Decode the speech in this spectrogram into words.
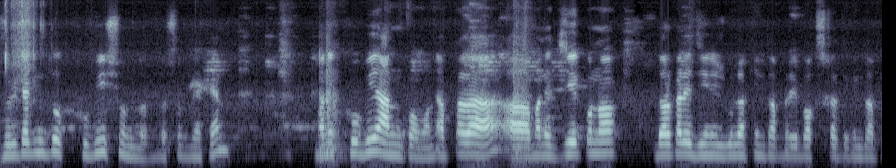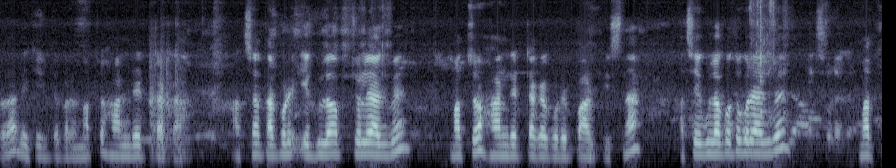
ঝুড়িটা কিন্তু খুবই সুন্দর, দর্শক, দেখেন। মানে খুবই আনকমন আপনারা মানে যে কোনো দরকারি জিনিসগুলো কিন্তু আপনার এই বক্সটাতে কিন্তু আপনারা রেখে দিতে পারেন, মাত্র হান্ড্রেড টাকা। আচ্ছা তারপরে এগুলো চলে আসবে, মাত্র হান্ড্রেড টাকা করে পার পিস না? আচ্ছা এগুলা কত করে আসবে? মাত্র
